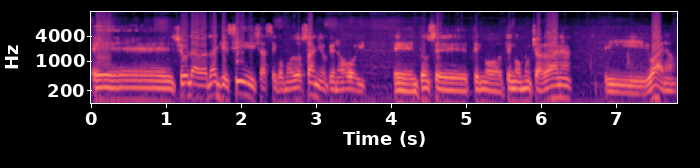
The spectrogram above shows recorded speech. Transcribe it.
Eh, yo la verdad que sí, ya hace como dos años que no voy. Eh, entonces tengo, tengo muchas ganas. Y bueno,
